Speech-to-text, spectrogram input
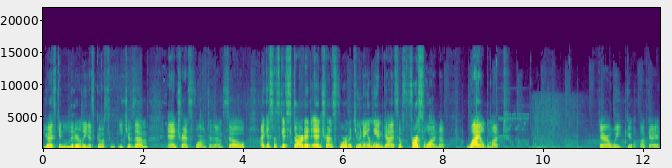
you guys can literally just go through each of them and transform to them. So I guess let's get started and transform into an alien, guys. So first one, Wild Mutt. There we go. Okay.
